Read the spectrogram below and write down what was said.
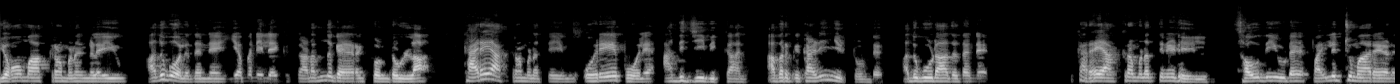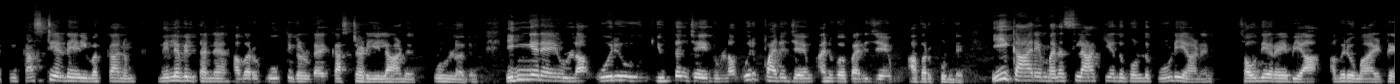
വ്യോമാക്രമണങ്ങളെയും അതുപോലെ തന്നെ യമനിലേക്ക് കടന്നു കയറിക്കൊണ്ടുള്ള കരയാക്രമണത്തെയും ഒരേപോലെ അതിജീവിക്കാൻ അവർക്ക് കഴിഞ്ഞിട്ടുണ്ട്. അതുകൂടാതെ തന്നെ കരയാക്രമണത്തിനിടയിൽ സൗദിയുടെ പൈലറ്റുമാരെ അടക്കം കസ്റ്റഡിയിൽ വെക്കാനും നിലവിൽ തന്നെ അവർ ഹൂത്തികളുടെ കസ്റ്റഡിയിലാണ് ഉള്ളത്. ഇങ്ങനെയുള്ള ഒരു യുദ്ധം ചെയ്തുള്ള ഒരു പരിചയം അനുഭവ പരിചയം അവർക്കുണ്ട്. ഈ കാര്യം മനസ്സിലാക്കിയത് കൊണ്ട് കൂടിയാണ് സൗദി അറേബ്യ അവരുമായിട്ട്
